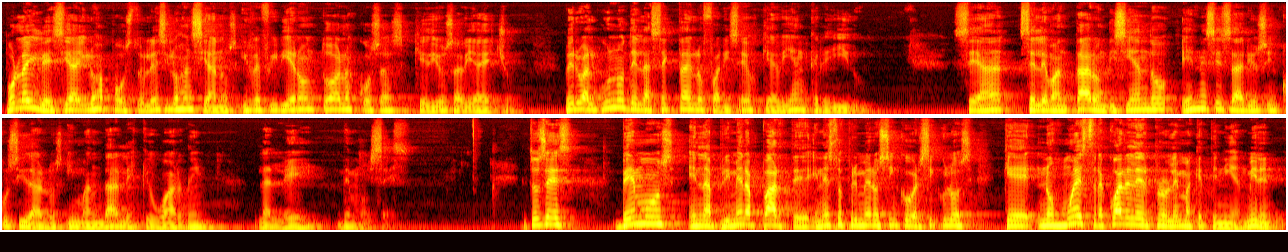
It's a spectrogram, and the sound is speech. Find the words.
por la iglesia y los apóstoles y los ancianos y refirieron todas las cosas que Dios había hecho. Pero algunos de la secta de los fariseos que habían creído se, se levantaron diciendo, es necesario circuncidarlos y mandarles que guarden la ley de Moisés. Entonces, vemos en la primera parte, en estos primeros cinco versículos, que nos muestra cuál era el problema que tenían. Miren,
